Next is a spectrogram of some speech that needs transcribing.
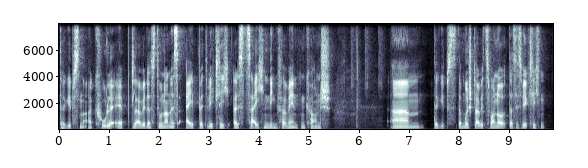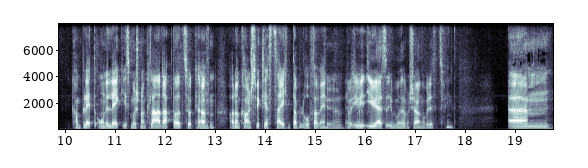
Da gibt's noch eine coole App, glaube ich, dass du dann das iPad wirklich als Zeichending verwenden kannst. Ähm, da gibt's, da musst glaube ich zwar noch, dass es wirklich komplett ohne Lag ist, musst du noch einen kleinen Adapter dazu kaufen, aber dann kannst du es wirklich als Zeichentableau verwenden. Okay, ja. Ich, ich, weiß, ich muss mal schauen, ob ich das jetzt finde. Ähm,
